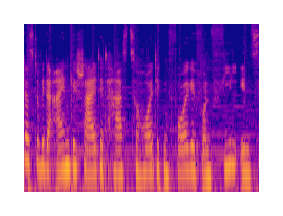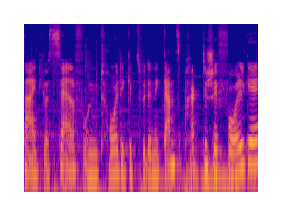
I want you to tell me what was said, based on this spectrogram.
Dass du wieder eingeschaltet hast zur heutigen Folge von Feel Inside Yourself. Und heute gibt es wieder eine ganz praktische Folge,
